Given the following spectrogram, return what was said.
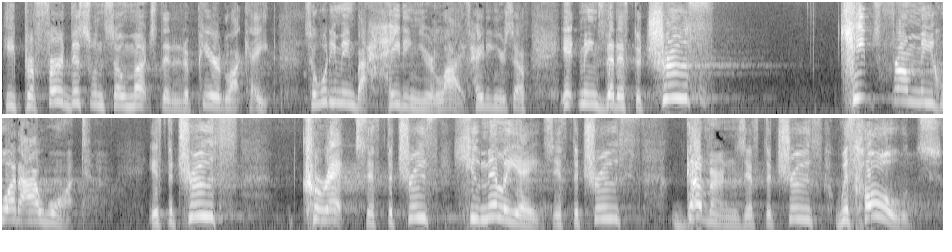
He preferred this one so much that it appeared like hate. So, what do you mean by hating your life, hating yourself? It means that if the truth keeps from me what I want, if the truth corrects, if the truth humiliates, if the truth governs, if the truth withholds,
